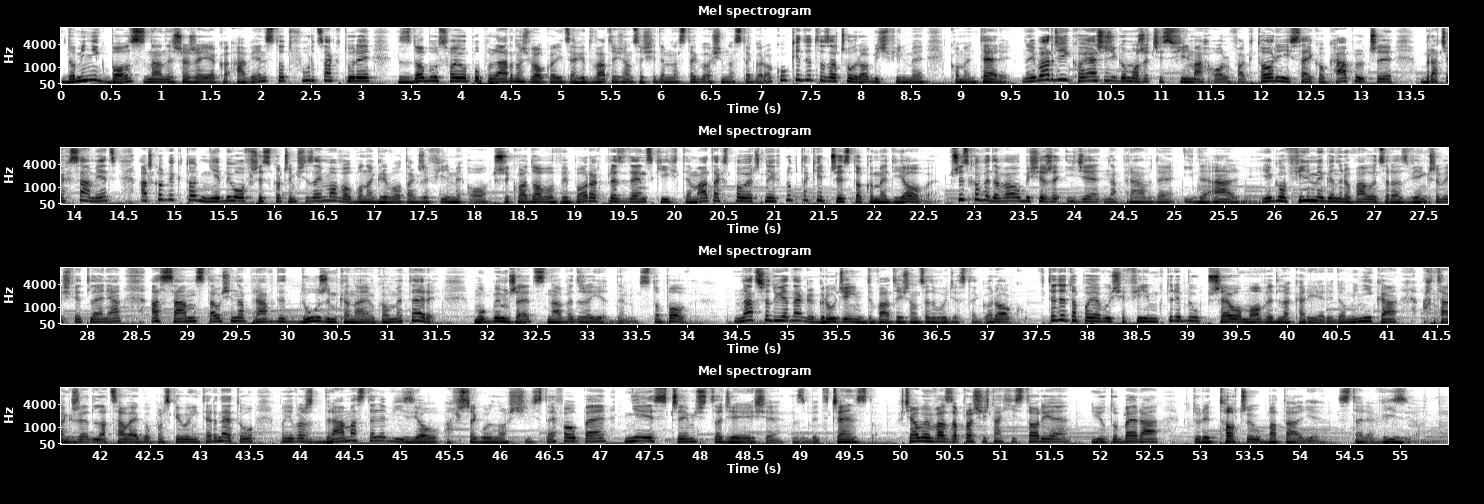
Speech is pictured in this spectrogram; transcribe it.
Dominik Boss, znany szerzej jako Aviens, to twórca, który zdobył swoją popularność w okolicach 2017-18 roku, kiedy to zaczął robić filmy komentery. Najbardziej kojarzyć go możecie z filmach All Factory, Psycho Couple czy Braciach Samiec, aczkolwiek to nie było wszystko czym się zajmował, bo nagrywał także filmy o przykładowo wyborach prezydenckich, tematach społecznych lub takie czysto komediowe. Wszystko wydawałoby się, że idzie naprawdę idealnie. Jego filmy generowały coraz większe wyświetlenia, a sam stał się naprawdę dużym kanałem komentery. Mógłbym rzec nawet, że jednym z topowych. Nadszedł jednak grudzień 2020 roku. Wtedy to pojawił się film, który był przełomowy dla kariery Dominika, a także dla całego polskiego internetu, ponieważ drama z telewizją, a w szczególności z TVP, nie jest czymś, co dzieje się zbyt często. Chciałbym Was zaprosić na historię youtubera, który toczył batalię z telewizją.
